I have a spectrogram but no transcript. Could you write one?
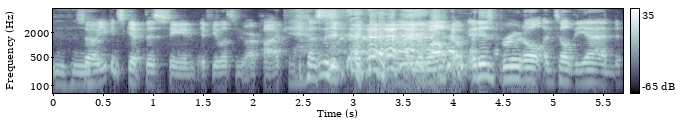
Mhm. So you can skip this scene if you listen to our podcast. uh, you're welcome. It is brutal until the end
